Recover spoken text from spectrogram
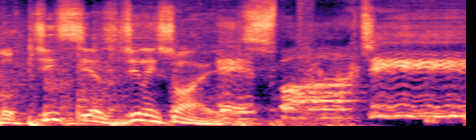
Notícias de Lençóis. Esportes.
